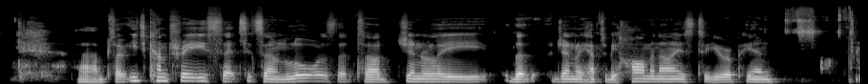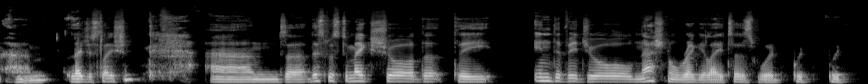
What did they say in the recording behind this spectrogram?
Um, so each country sets its own laws that are generally that generally have to be harmonized to European um, legislation, and uh, this was to make sure that the individual national regulators would would would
